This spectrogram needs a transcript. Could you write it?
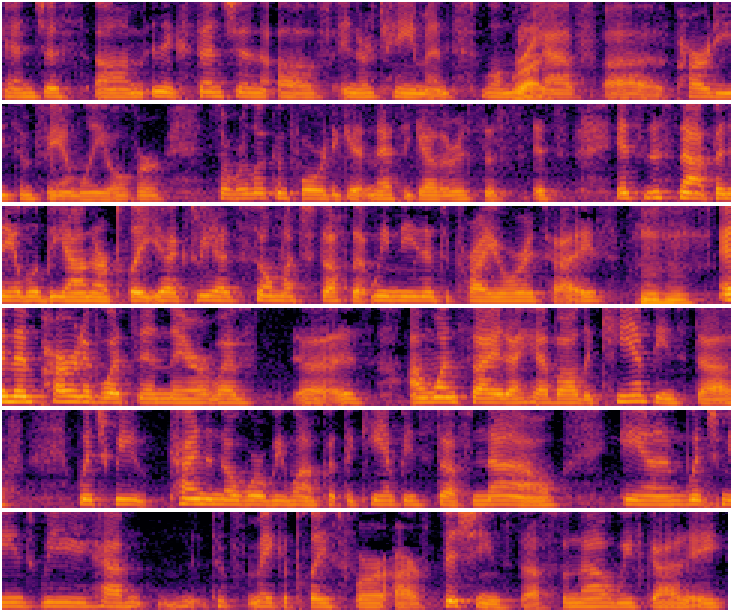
and just um, an extension of entertainment when we right. have uh, parties and family over. So we're looking forward to getting that together. It's just it's it's just not been able to be on our plate yet because we had so much stuff that we needed to prioritize. Mm-hmm. And then part of what's in there was uh, is on one side I have all the camping stuff, which we kind of know where we want to put the camping stuff now, and which means we have to make a place for our fishing stuff. So now we've got a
